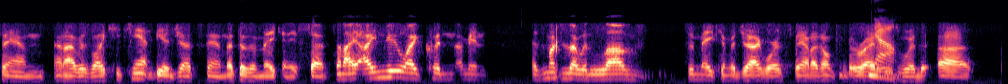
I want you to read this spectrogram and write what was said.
fan, and I was like, he can't be a Jets fan. That doesn't make any sense. And I, I knew I couldn't. I mean, as much as I would love to make him a Jaguars fan, I don't think the writers would. Uh,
